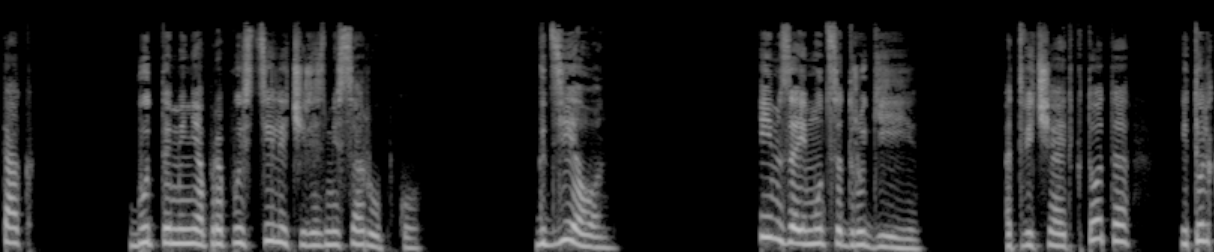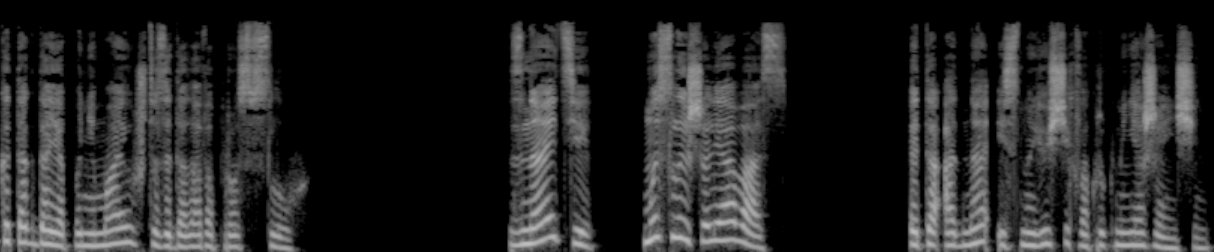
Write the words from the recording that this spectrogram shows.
так, будто меня пропустили через мясорубку. Где он? Им займутся другие, отвечает кто-то, и только тогда я понимаю, что задала вопрос вслух. Знаете, мы слышали о вас. Это одна из снующих вокруг меня женщин.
